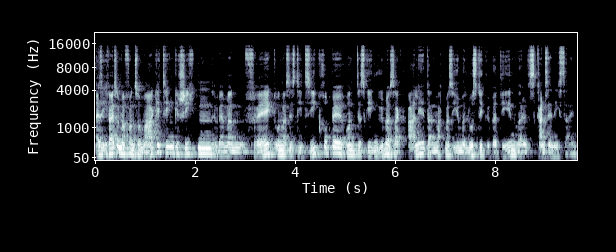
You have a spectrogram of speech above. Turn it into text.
Also ich weiß immer von so Marketinggeschichten, wenn man fragt, und was ist die Zielgruppe und das Gegenüber sagt alle, dann macht man sich immer lustig über den, weil das kann es ja nicht sein.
